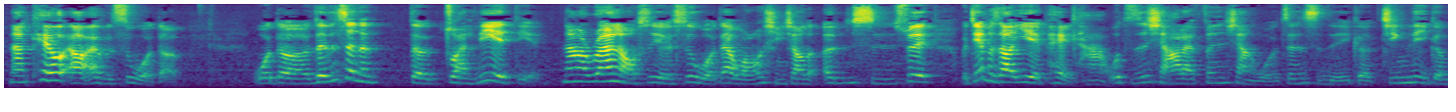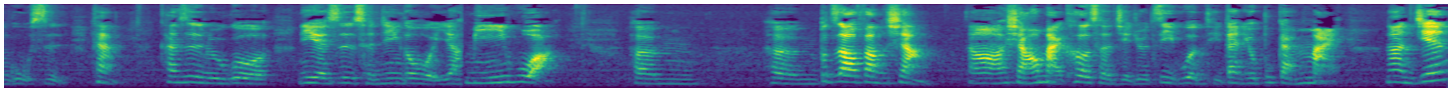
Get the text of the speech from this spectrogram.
那 KOLF 是我的我的人生的的转捩点。那 Ryan 老师也是我在网络行销的恩师，所以我今天不是要夜配他，我只是想要来分享我真实的一个经历跟故事，看看是如果你也是曾经跟我一样迷惘，很很不知道方向。啊，想要买课程解决自己问题，但你又不敢买，那你今天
